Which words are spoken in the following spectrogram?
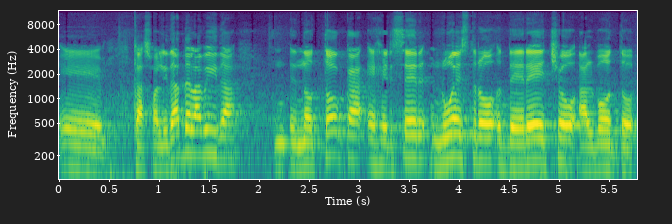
eh, casualidad de la vida nos toca ejercer nuestro derecho al voto.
